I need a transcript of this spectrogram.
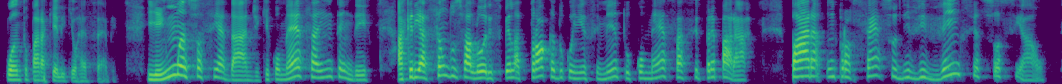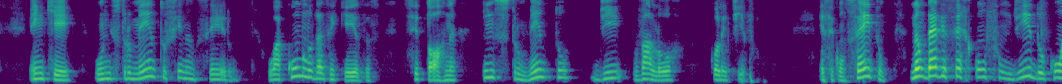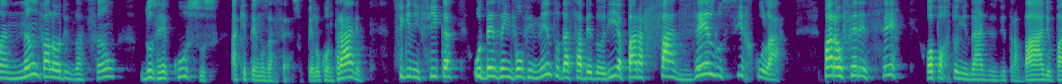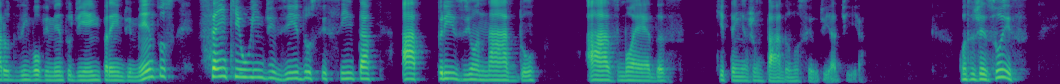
quanto para aquele que o recebe. E em uma sociedade que começa a entender a criação dos valores pela troca do conhecimento, começa a se preparar para um processo de vivência social em que o instrumento financeiro, o acúmulo das riquezas, se torna instrumento de valor coletivo. Esse conceito não deve ser confundido com a não valorização dos recursos a que temos acesso. Pelo contrário, significa o desenvolvimento da sabedoria para fazê-lo circular, para oferecer oportunidades de trabalho, para o desenvolvimento de empreendimentos, sem que o indivíduo se sinta aprisionado às moedas que tenha juntado no seu dia a dia. Quando Jesus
